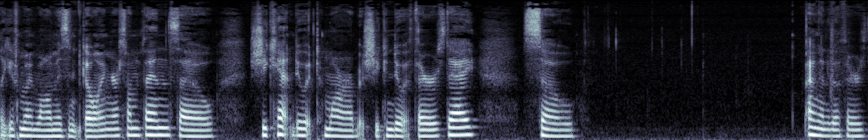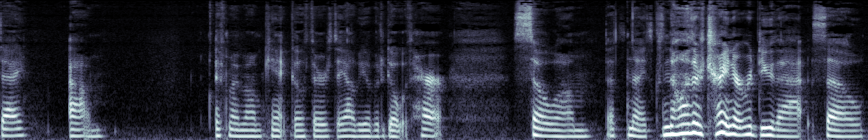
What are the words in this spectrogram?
Like if my mom isn't going or something. So she can't do it tomorrow, but she can do it Thursday. So I'm gonna go Thursday. Um if my mom can't go Thursday, I'll be able to go with her. So um that's nice cuz no other trainer would do that. So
